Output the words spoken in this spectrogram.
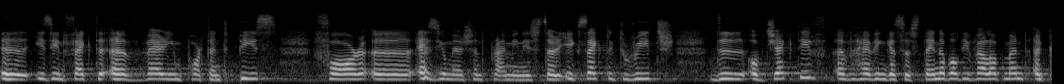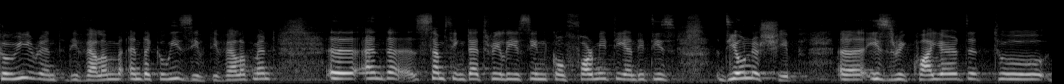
is in fact a very important piece for, uh, as you mentioned, Prime Minister, exactly to reach the objective of having a sustainable development, a coherent development, and a cohesive development, uh, and uh, something that really is in conformity, and it is the ownership uh, is required to,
